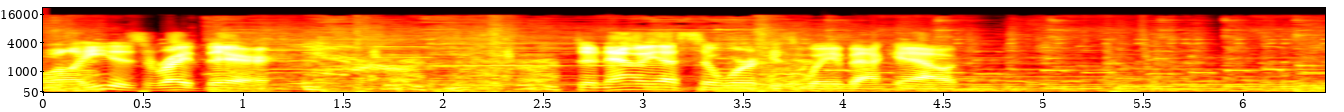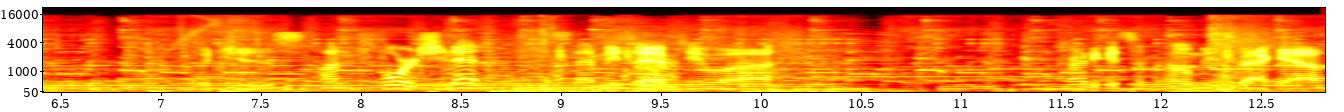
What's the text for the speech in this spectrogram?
Well, he is right there. So now he has to work his way back out. Unfortunate. So that means I have to, uh, try to get some homies back out.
